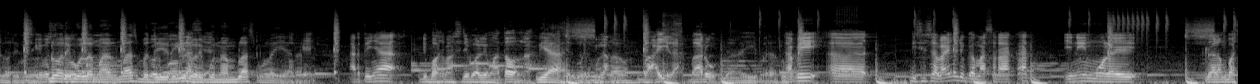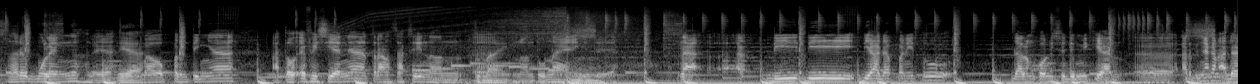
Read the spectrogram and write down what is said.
2000, 2015 berdiri, 2016 ya? mulai ya. Oke, okay. artinya di bawah masih di bawah lima tahun lah. Iya, lima tahun. Bayi lah, baru. Bayi baru. Tapi uh, di sisi lain juga masyarakat ini mulai dalam bahasa sehari mulai ngeh lah ya yeah. bahwa pentingnya atau efisiennya transaksi non tunai uh, non tunai hmm. gitu ya. Nah di di di hadapan itu dalam kondisi demikian uh, artinya kan ada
